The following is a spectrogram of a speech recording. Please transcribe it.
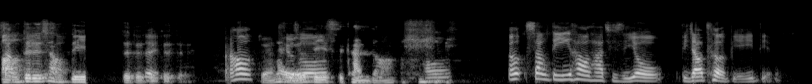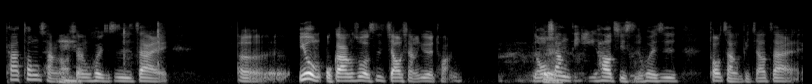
哦，对对，上低，对对对对对。然后对，那我是第一次看到。哦，然后上低音号它其实又比较特别一点，它通常好像会是在呃，因为我我刚刚说的是交响乐团，然后上低音号其实会是通常比较在。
